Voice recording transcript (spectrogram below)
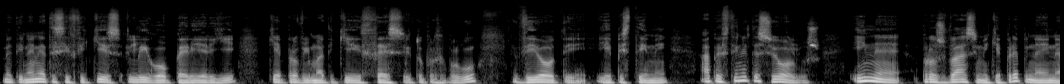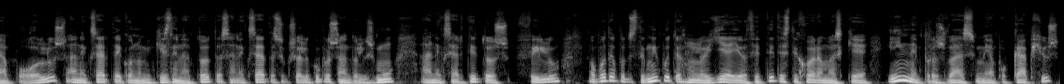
με την έννοια της ηθικής λίγο περίεργη και προβληματική θέση του Πρωθυπουργού, διότι η επιστήμη απευθύνεται σε όλους. Είναι προσβάσιμη και πρέπει να είναι από όλους, ανεξάρτητα οικονομικής δυνατότητας, ανεξάρτητα σεξουαλικού προσανατολισμού, ανεξαρτήτως φύλου. Οπότε από τη στιγμή που η τεχνολογία υιοθετείται στη χώρα μας και είναι προσβάσιμη από κάποιους,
